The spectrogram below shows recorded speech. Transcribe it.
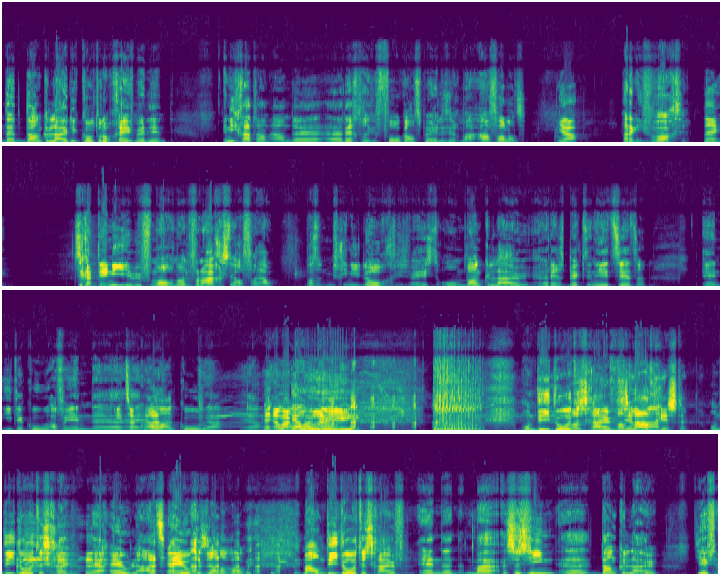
Dat Dankelui die komt er op een gegeven moment in. En die gaat dan aan de eh, rechterlijke voorkant spelen, zeg maar, aanvallend. ja, Had ik niet verwacht. nee. Dus ik had Danny, heb ik vanmorgen nog de vraag gesteld van, nou, was het misschien niet logisch geweest om Dankelui eh, rechtsback te neer te zetten? En Itaku, of in uh? Elan Koura. Ja, Elan Elan Kouri. Kouri. Om die door te Was- schuiven, was zeg laat maar. gisteren. Om die door te schuiven. Ja, heel laat. Heel gezellig ook. Maar om die door te schuiven. En, eh, maar ze zien eh Dankelui, die heeft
